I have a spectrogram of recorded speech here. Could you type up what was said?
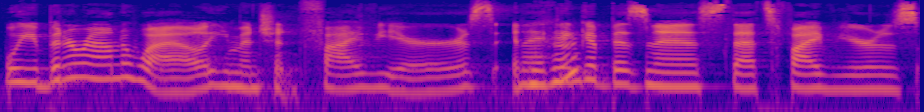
Well, you've been around a while. You mentioned five years. And I think a business that's five years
